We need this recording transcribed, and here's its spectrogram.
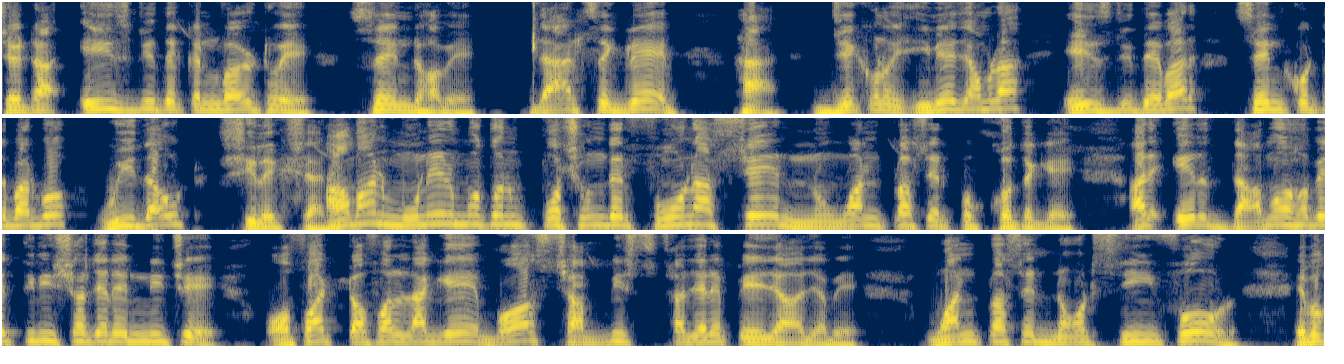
সেটা এইচডিতে কনভার্ট হয়ে সেন্ড হবে। দ্যাটস এ গ্রেট হ্যাঁ যে কোনো ইমেজ আমরা এইচডিতে এবার সেন্ড করতে পারব উইদাউট সিলেকশন আমার মনের মতন পছন্দের ফোন আসছে ওয়ান প্লাসের পক্ষ থেকে। আর এর দামও হবে তিরিশ হাজারের নিচে। অফার টফার লাগে, বস, ছাব্বিশ হাজারে পেয়ে যাওয়া যাবে। ওয়ান প্লাসের নট সি ফোর এবং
